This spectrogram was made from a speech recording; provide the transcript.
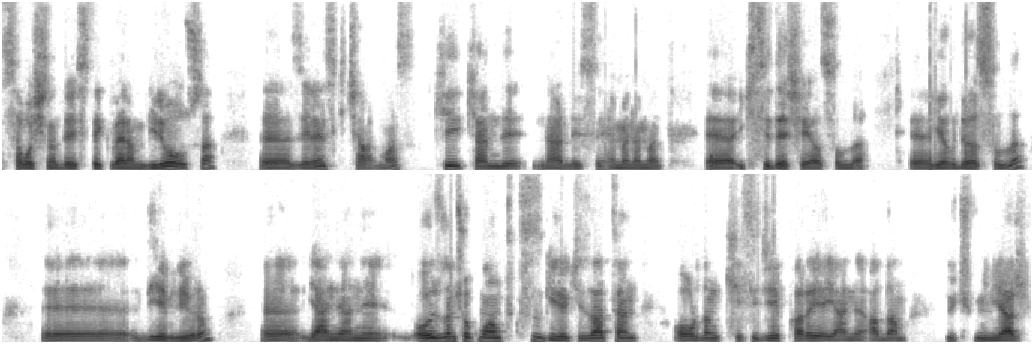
savaşına destek veren biri olsa e, Zelenski çağırmaz ki kendi neredeyse hemen hemen e, ikisi de şey asıllı, e, Yahudi asıllı e, diyebiliyorum. E, yani hani o yüzden çok mantıksız geliyor ki zaten oradan keseceği paraya yani adam 3 milyar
